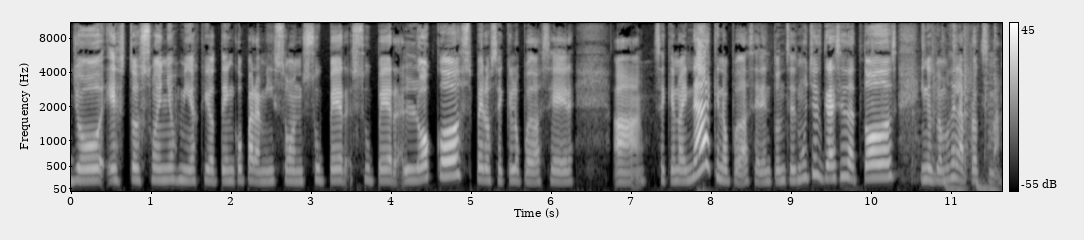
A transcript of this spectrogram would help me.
yo, estos sueños míos que yo tengo para mí son súper, súper locos, pero sé que lo puedo hacer. Ah, sé que no hay nada que no puedo hacer. Entonces, muchas gracias a todos y nos vemos en la próxima.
